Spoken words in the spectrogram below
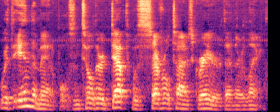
within the maniples until their depth was several times greater than their length.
